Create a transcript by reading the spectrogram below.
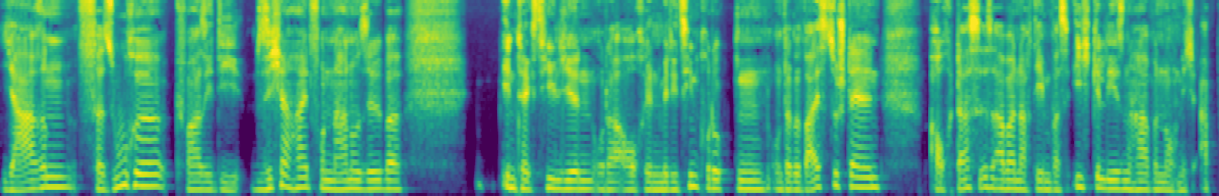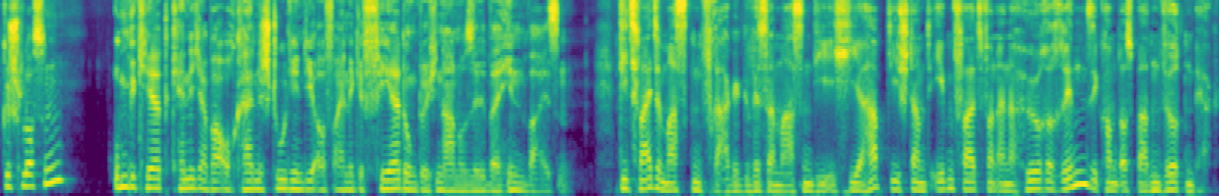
Jahren Versuche, quasi die Sicherheit von Nanosilber in Textilien oder auch in Medizinprodukten unter Beweis zu stellen. Auch das ist aber nach dem, was ich gelesen habe, noch nicht abgeschlossen. Umgekehrt kenne ich aber auch keine Studien, die auf eine Gefährdung durch Nanosilber hinweisen. Die zweite Maskenfrage gewissermaßen, die ich hier habe, die stammt ebenfalls von einer Hörerin. Sie kommt aus Baden-Württemberg.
